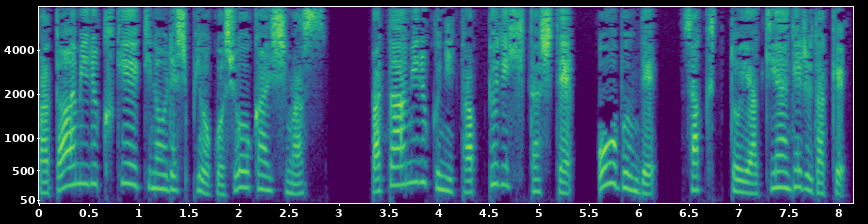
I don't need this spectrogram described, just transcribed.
バターミルクケーキのレシピをご紹介します。バターミルクにたっぷり浸してオーブンでサクッと焼き上げるだけ。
